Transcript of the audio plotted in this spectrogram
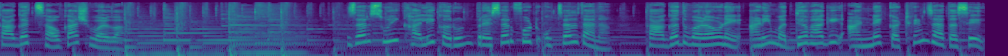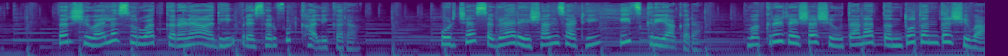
कागद सावकाश वळवा. जर सुई खाली करून प्रेसर फूट उचलताना कागद वळवणे आणि मध्यभागी आणणे कठीण जात असेल तर शिवायला सुरुवात करण्याआधी प्रेसर फूट खाली करा. पुढच्या सगळ्या रेषांसाठी हीच क्रिया करा. वक्र रेषा शिवताना तंतोतंत शिवा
